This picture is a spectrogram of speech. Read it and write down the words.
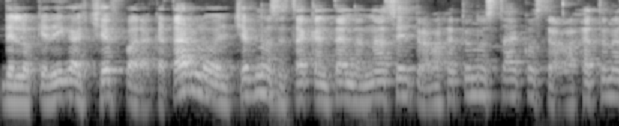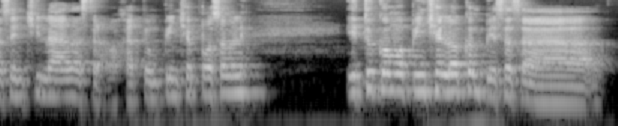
de lo que diga el chef para catarlo. El chef nos está cantando, no sé, trabájate unos tacos, trabájate unas enchiladas, trabájate un pinche pozole. Y tú como pinche loco empiezas a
